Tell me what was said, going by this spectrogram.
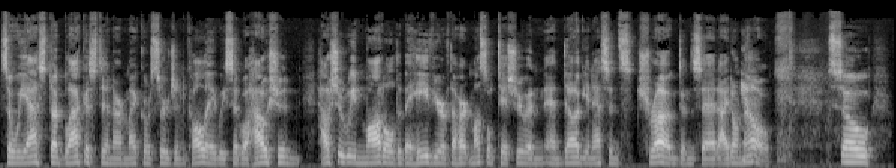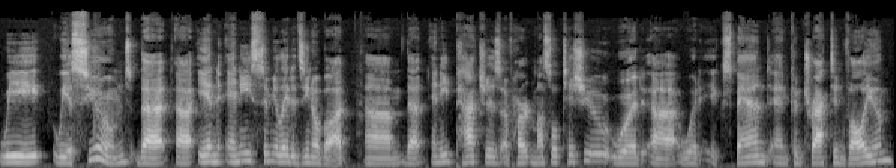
So we asked Doug Blackiston, our microsurgeon colleague, we said, well, how should how should we model the behavior of the heart muscle tissue? And and Doug, in essence, shrugged and said, I don't yeah. know. So we we assumed that uh, in any simulated xenobot um, that any patches of heart muscle tissue would uh, would expand and contract in volume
